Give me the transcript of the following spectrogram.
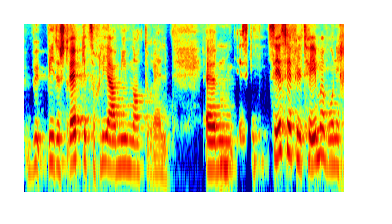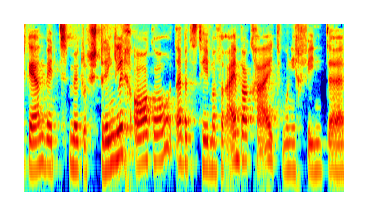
widerstrebt jetzt so ein bisschen auch meinem Naturell. Ähm, mhm. Es gibt sehr, sehr viele Themen, die ich gerne möglichst dringlich angehen Eben das Thema Vereinbarkeit, wo ich finde, äh,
